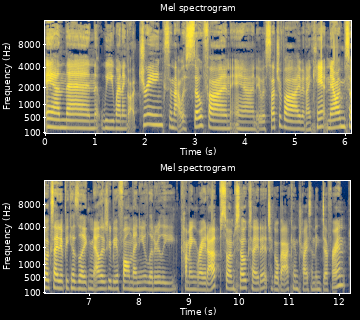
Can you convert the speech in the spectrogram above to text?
and then we went and got drinks and that was so fun and it was such a vibe and I can't now I'm so excited because like now there's going to be a fall menu literally coming right up. So I'm so excited to go back and try something different.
